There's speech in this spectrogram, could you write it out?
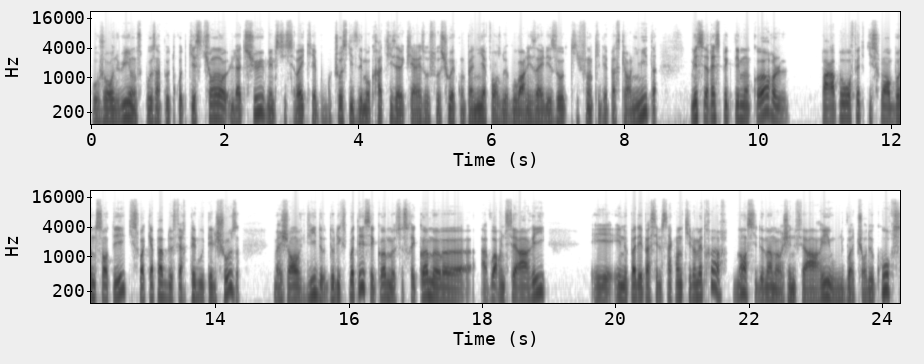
Aujourd'hui, on se pose un peu trop de questions là-dessus, même si c'est vrai qu'il y a beaucoup de choses qui se démocratisent avec les réseaux sociaux et compagnie, à force de voir les uns et les autres qui font, qui dépassent leurs limites. Mais c'est respecter mon corps par rapport au fait qu'il soit en bonne santé, qu'il soit capable de faire telle ou telle chose. Bah, j'ai envie de, l'exploiter. C'est comme, ce serait comme euh, avoir une Ferrari et, ne pas dépasser le 50 km/h. Non, si demain j'ai une Ferrari ou une voiture de course,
